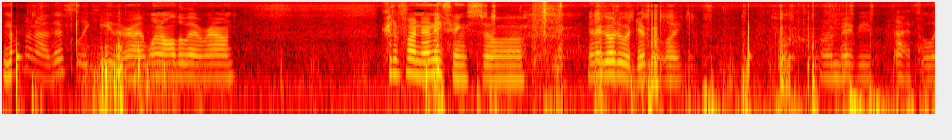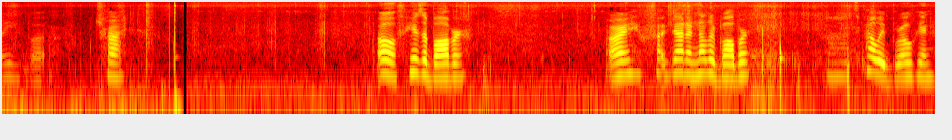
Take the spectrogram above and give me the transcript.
Nothing out of this lake either. I went all the way around. Couldn't find anything, so uh, gonna go to a different lake. Or maybe I have to leave, but try. Oh, here's a bobber. Alright, I got another bobber. Probably broken.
